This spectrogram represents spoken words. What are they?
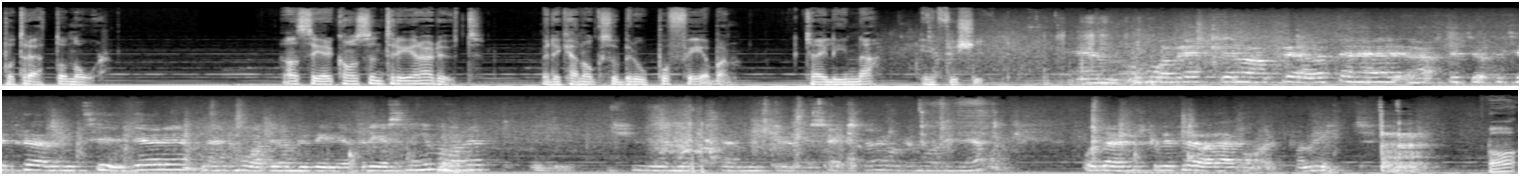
på 13 år. Han ser koncentrerad ut, men det kan också bero på febern. Kaj Linna är förkyld. Hovrätten har prövat det här, haft det uppe till prövning tidigare men HD har beviljat resning i målet i 29 december 2016 gjorde HD det. Och därför ska vi pröva det här målet på nytt. Ja,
